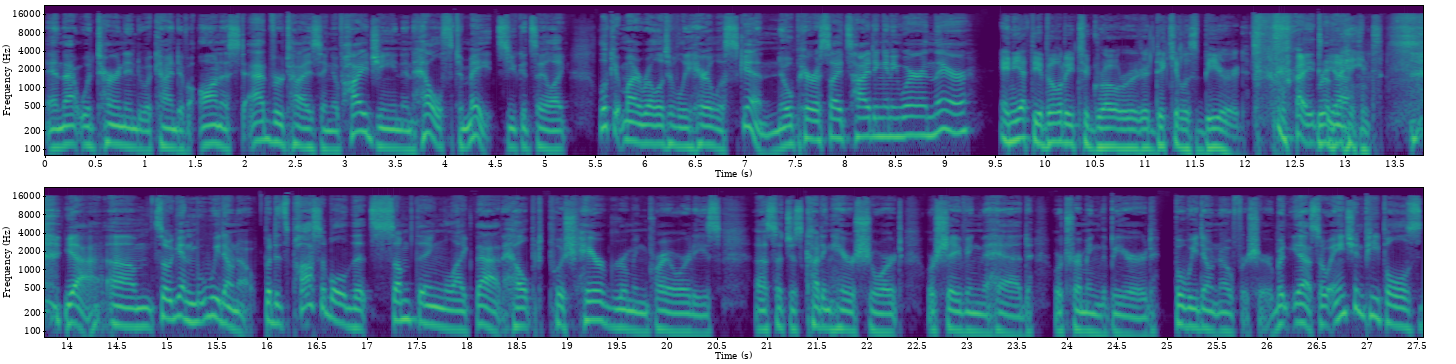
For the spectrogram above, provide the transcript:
and that would turn into a kind of honest advertising of hygiene and health to mates. You could say like, "Look at my relatively hairless skin. No parasites hiding anywhere in there." And yet the ability to grow a ridiculous beard right remained. Yeah. yeah. Um, so again, we don't know, but it's possible that something like that helped push hair grooming priorities, uh, such as cutting hair short or shaving the head or trimming the beard. But we don't know for sure. But yeah, so ancient peoples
